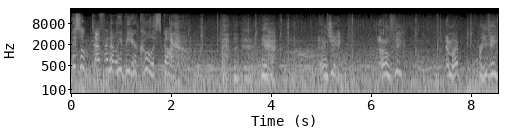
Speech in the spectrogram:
This'll definitely be your coolest scar. Yeah. MJ, I don't think. Am I breathing?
